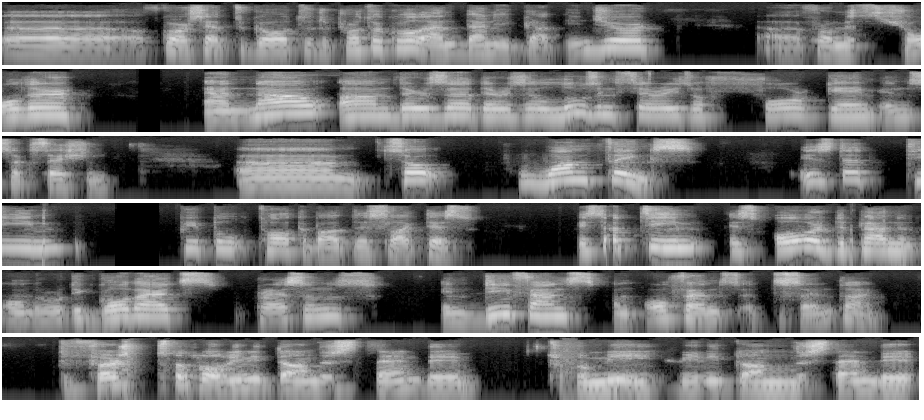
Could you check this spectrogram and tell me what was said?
uh, of course, had to go to the protocol, and then he got injured. uh, from his shoulder, and now um, there's a there is a losing series of four game in succession. Um, so one thinks is that team people talk about this like this is that team is over dependent on Rudy Gobert's presence in defense and offense at the same time. First of all, we need to understand the. To me, we need to understand the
